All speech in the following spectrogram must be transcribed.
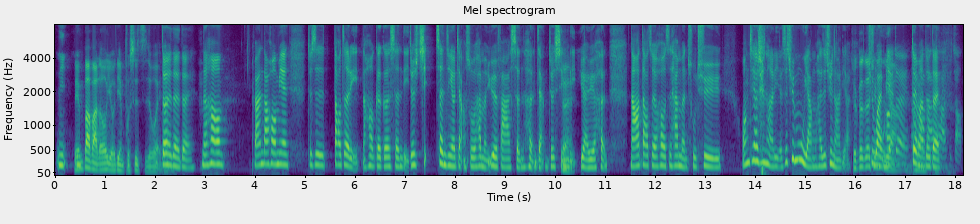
你连爸爸都有点不是滋味。对对对，然后。反正到后面就是到这里，然后哥哥生里就是圣经有讲说他们越发生恨，这样就心里越来越恨，然后到最后是他们出去，忘记要去哪里了，是去牧羊吗？还是去哪里啊？就哥哥去外面，对对嘛，对不对？去找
